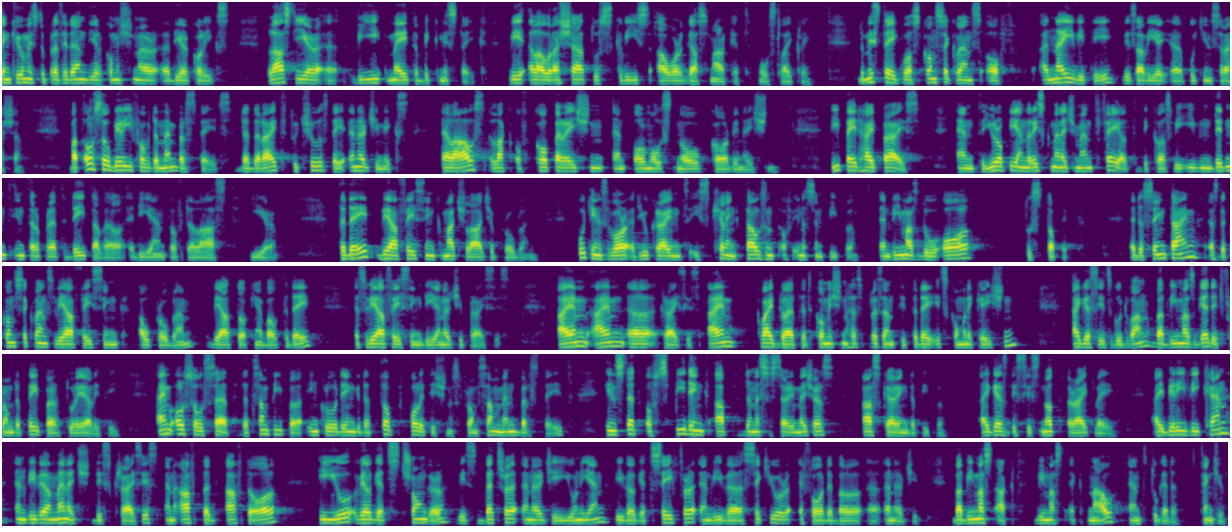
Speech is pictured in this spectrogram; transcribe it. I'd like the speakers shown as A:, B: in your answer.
A: Thank you, Mr. President, dear Commissioner, uh, dear colleagues. Last year, uh, we made a big mistake. We allow Russia to squeeze our gas market, most likely. The mistake was consequence of a naivety vis-à-vis -vis, uh, Putin's Russia, but also belief of the member states that the right to choose their energy mix allows lack of cooperation and almost no coordination. We paid high price and European risk management failed because we even didn't interpret data well at the end of the last year. Today, we are facing a much larger problem. Putin's war at Ukraine is killing thousands of innocent people, and we must do all to stop it. At the same time, as the consequence, we are facing our problem we are talking about today, as we are facing the energy prices. I am, I am uh, crisis. I am quite glad that the Commission has presented today its communication. I guess it's a good one, but we must get it from the paper to reality. I'm also sad that some people, including the top politicians from some member states, instead of speeding up the necessary measures, are scaring the people. I guess this is not the right way. I believe we can and we will manage this crisis, and after, after all, EU will get stronger with better energy union, we will get safer and we will secure affordable uh, energy. But we must act. We must act now and together. Thank you.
